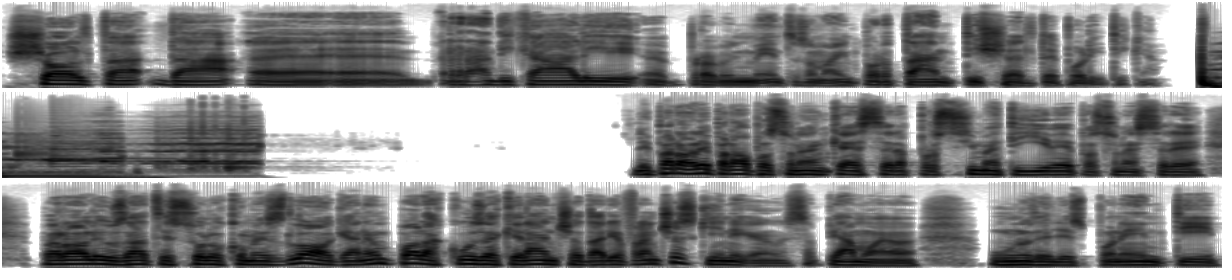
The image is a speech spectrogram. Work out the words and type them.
sciolta da eh, radicali, eh, probabilmente insomma, importanti scelte politiche. Le parole però possono anche essere approssimative, possono essere parole usate solo come slogan. È un po' l'accusa che lancia Dario Franceschini, che sappiamo è uno degli esponenti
